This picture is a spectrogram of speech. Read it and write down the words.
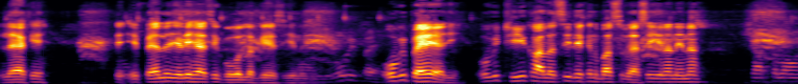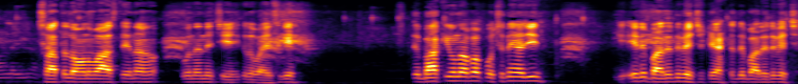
ਲੈ ਕੇ। ਤੇ ਇਹ ਪਹਿਲੇ ਜਿਹੜੇ ਹੈ ਸੀ ਗੋਲ ਲੱਗੇ ਸੀ ਇਹਨਾਂ ਦੇ। ਉਹ ਵੀ ਪਏ। ਆ ਜੀ। ਉਹ ਵੀ ਠੀਕ ਹਾਲਤ ਸੀ ਲੇਕਿਨ ਬਸ ਵੈਸੇ ਹੀ ਇਹਨਾਂ ਨੇ ਨਾ ਛੱਤ ਲਾਉਣ ਲਈ ਛੱਤ ਲਾਉਣ ਵਾਸਤੇ ਨਾ ਉਹਨਾਂ ਨੇ ਚੇਂਜ ਕਰਵਾਏ ਸੀਗੇ। ਤੇ ਬਾਕੀ ਉਹਨਾਂ ਆਪਾਂ ਪੁੱਛਦੇ ਆ ਜੀ ਕਿ ਇਹਦੇ ਬਾਰੇ ਦੇ ਵਿੱਚ ਟਰੈਕਟਰ ਦੇ ਬਾਰੇ ਦੇ ਵਿੱਚ।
